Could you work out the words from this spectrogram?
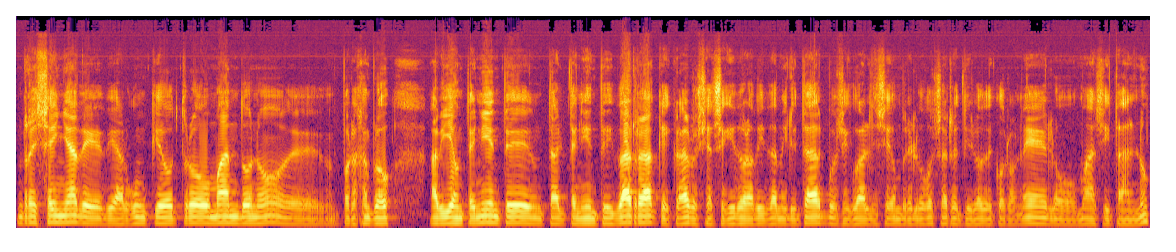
reseña de, algún que otro mando, ¿no? Eh, por ejemplo, había un teniente, un tal teniente Ibarra, que claro, si ha seguido la vida militar, pues igual ese hombre luego se retiró de coronel o más y tal, ¿no?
